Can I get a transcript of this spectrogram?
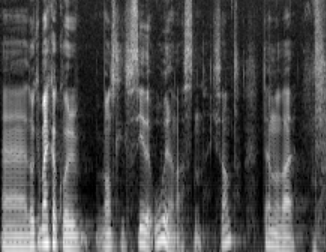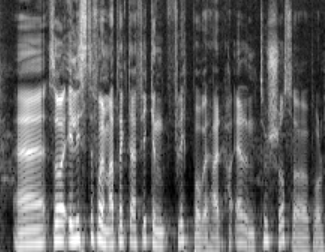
Eh, dere merker hvor vanskelig å si det ordet, nesten. ikke sant? Det er noe der. Eh, så i listeform Jeg tenkte jeg fikk en flipp over her. Er det en tusj også, Pål?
